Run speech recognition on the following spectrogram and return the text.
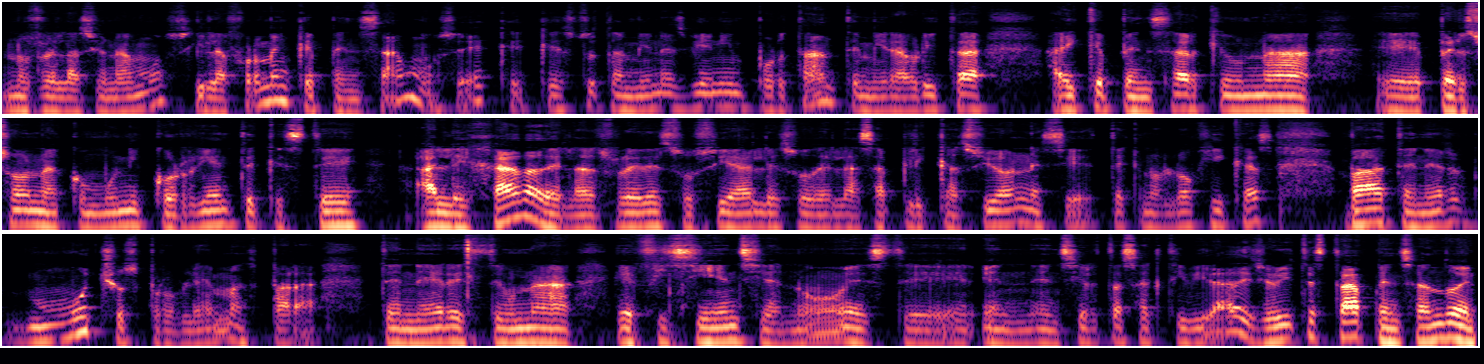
nos relacionamos y la forma en que pensamos, ¿eh? que, que, esto también es bien importante. Mira, ahorita hay que pensar que una eh, persona común y corriente que esté alejada de las redes sociales o de las aplicaciones eh, tecnológicas va a tener muchos problemas para tener este una eficiencia no este en, en ciertas actividades. Y ahorita estaba pensando en,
